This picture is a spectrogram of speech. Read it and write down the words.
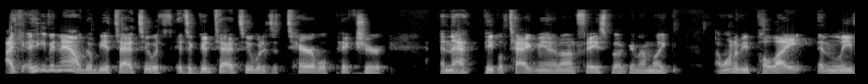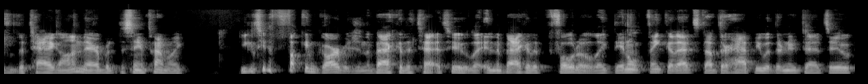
I even now there'll be a tattoo it's it's a good tattoo but it's a terrible picture and that people tag me in it on Facebook and I'm like I want to be polite and leave the tag on there but at the same time like you can see the fucking garbage in the back of the tattoo, like in the back of the photo. Like they don't think of that stuff. They're happy with their new tattoo,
